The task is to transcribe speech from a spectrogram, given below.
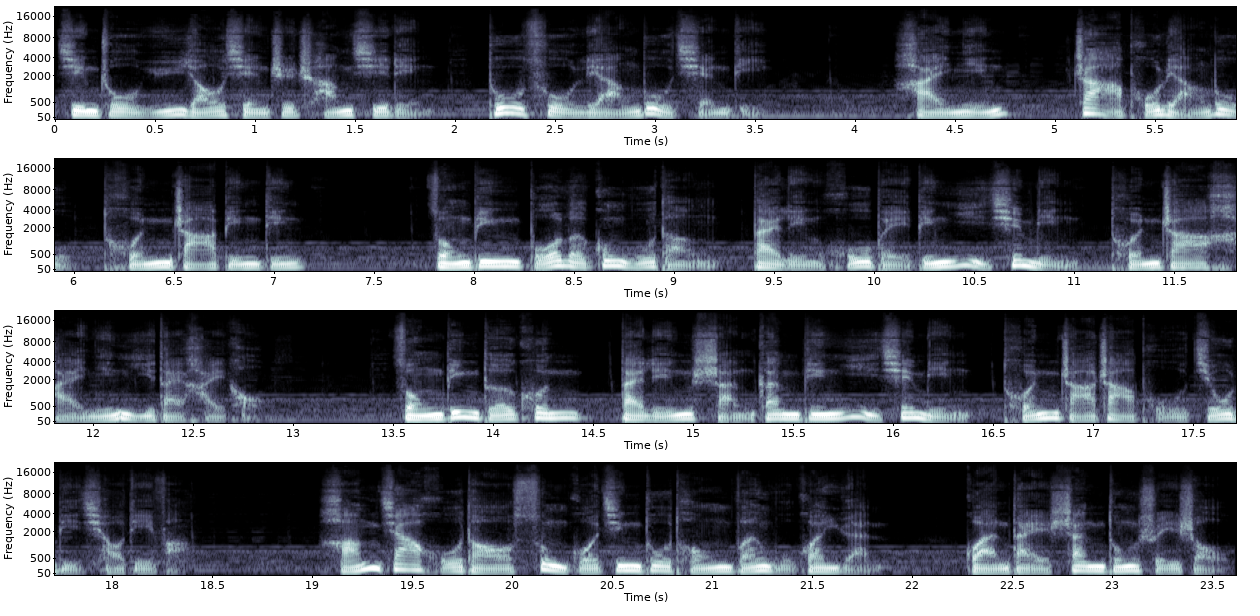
进驻余姚县之长西岭，督促两路前敌。海宁、乍浦两路屯扎兵丁，总兵伯乐公武等带领湖北兵一千名屯扎海宁一带海口。总兵德坤带领陕甘兵一千名屯扎乍浦九里桥地方，杭嘉湖道宋国京都同文武官员管带山东水手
